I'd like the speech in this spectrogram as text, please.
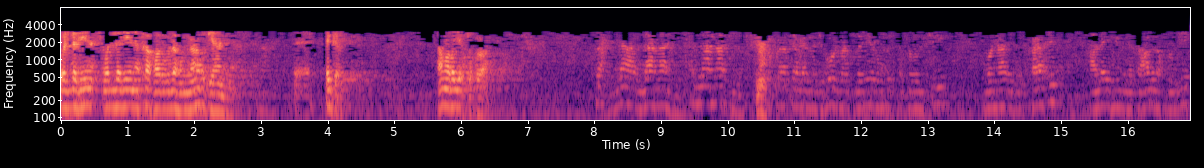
والذين والذين كفروا لهم نار جهنم. اقرأ. أما ضيقت القرآن. لا لا ناهي لا ناهي نعم. ونائب الفاعل عليهم يتعلق به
